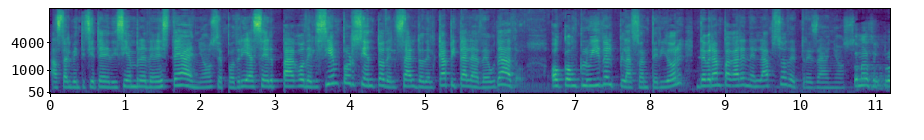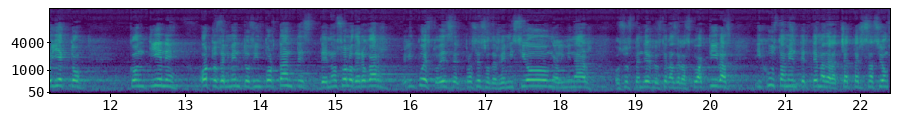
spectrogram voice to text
hasta el 27 de diciembre de este año se podría hacer pago del 100% del saldo del capital adeudado o concluido el plazo anterior, deberán pagar en el lapso de tres años. Además, el proyecto contiene otros elementos importantes de no solo derogar el impuesto, es el proceso de remisión, eliminar o suspender los temas de las coactivas y justamente el tema de la chatarización.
